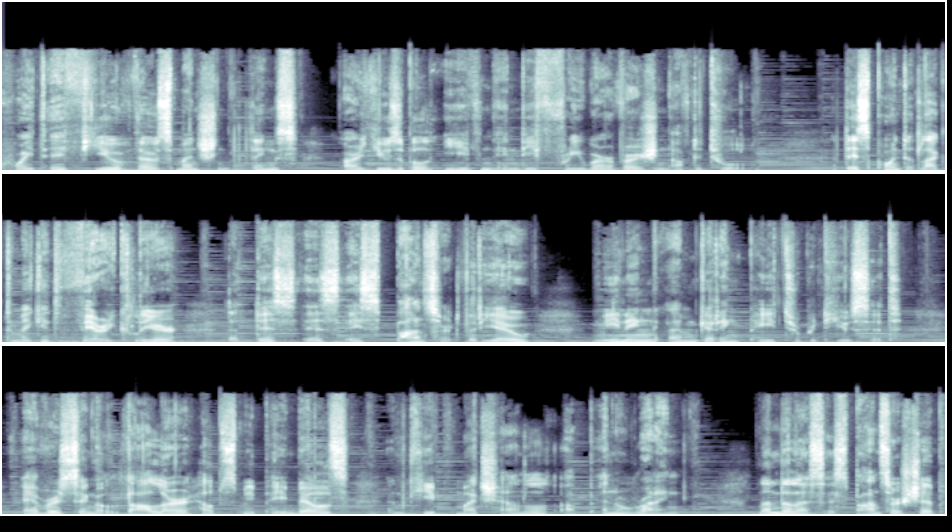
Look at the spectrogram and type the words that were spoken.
Quite a few of those mentioned things are usable even in the freeware version of the tool. At this point, I'd like to make it very clear that this is a sponsored video, meaning I'm getting paid to produce it. Every single dollar helps me pay bills and keep my channel up and running. Nonetheless, a sponsorship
